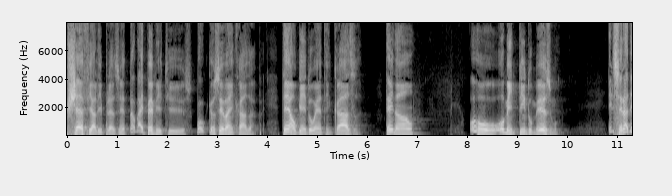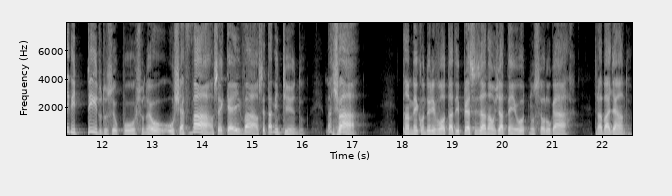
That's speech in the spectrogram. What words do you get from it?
chefe ali presente, não vai permitir isso. Por que você vai em casa? Tem alguém doente em casa? Tem não. ou, ou mentindo mesmo, ele será demitido do seu posto, né? O, o chefe, vá, você quer ir, vá, você está mentindo, mas vá. Também quando ele voltar de precisa não, já tem outro no seu lugar, trabalhando.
